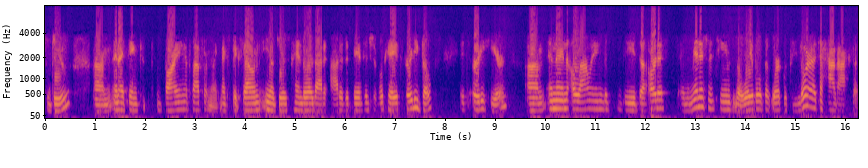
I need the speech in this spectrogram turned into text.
to do. Um, and I think buying a platform like Next Big Sound, you know, gives Pandora that added advantage of okay, it's already built, it's already here, um, and then allowing the, the the artists and the management teams and the labels that work with Pandora to have access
